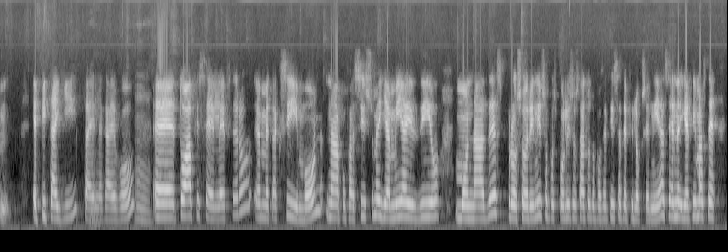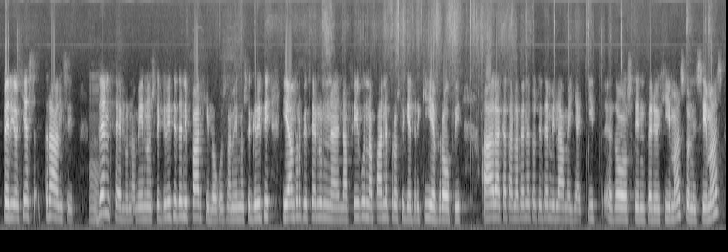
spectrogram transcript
επιταγή, θα έλεγα εγώ. Ε, το άφησε ελεύθερο ε, μεταξύ ημών να αποφασίσουμε για μία ή δύο μονάδες προσωρινής, όπως πολύ σωστά το τοποθετήσατε, φιλοξενίας, γιατί είμαστε περιοχές transit. Δεν θέλουν να μείνουν στην Κρήτη, δεν υπάρχει λόγος να μείνουν στην Κρήτη. Οι άνθρωποι θέλουν να, φύγουν, να πάνε προς την κεντρική Ευρώπη. Άρα καταλαβαίνετε ότι δεν μιλάμε για κιτ εδώ στην περιοχή μας, στο νησί μας.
